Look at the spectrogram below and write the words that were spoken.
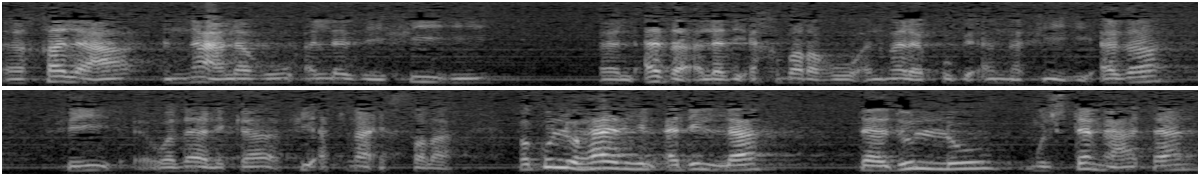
آه، خلع نعله الذي فيه الأذى الذي أخبره الملك بأن فيه أذى في وذلك في أثناء الصلاة. فكل هذه الأدلة تدل مجتمعة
